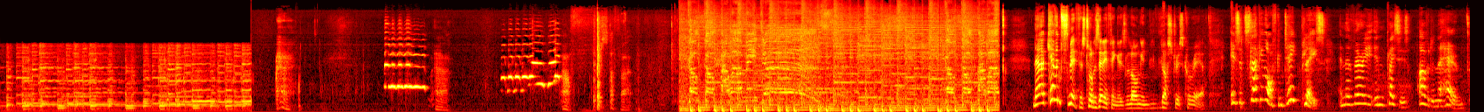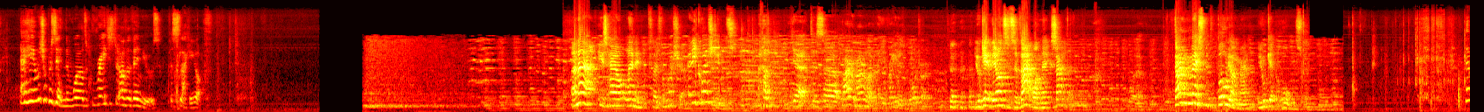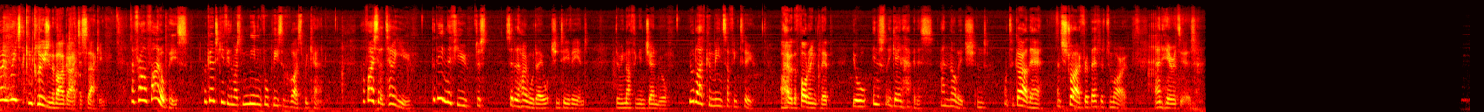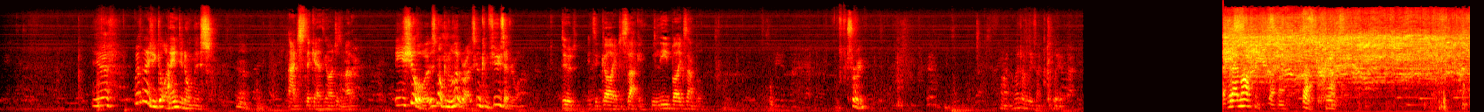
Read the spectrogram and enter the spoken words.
Ah. Oh, stuff that. Go, go, Power Rangers! Go, go, Power Now, Kevin Smith has taught us anything in his long, illustrious career is that slacking off can take place in the very in places other than the home. Now here we shall present the world's greatest other venues for slacking off. And that is how Lenin fled from Russia. Any questions? yeah, does uh, Baron Marlowe really raid his wardrobe? You'll get the answer to that one next Saturday. Whatever. Don't mess bull, young man. You'll get the horns. Now we've reached the conclusion of our guide to slacking. And for our final piece, we're going to give you the most meaningful piece of advice we can. Advice that will tell you that even if you just sit at home all day watching TV and doing nothing in general, your life can mean something too. Why, with the following clip, you'll instantly gain happiness and knowledge and want to go out there and strive for a better tomorrow. And here it is. Yeah, we haven't actually got an ending on this. Yeah. Nah, just stick anything on, it doesn't matter. Are you sure? It's not going to look right. It's going to confuse everyone. Dude, it's a guide to slacking. We lead by example. True. Right, now where do I leave that clip? Without marking.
